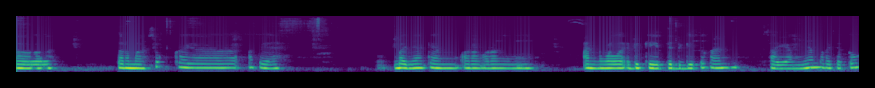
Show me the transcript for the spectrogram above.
eh, termasuk kayak apa ya? Banyak yang orang-orang unwell educated gitu kan. Sayangnya mereka tuh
